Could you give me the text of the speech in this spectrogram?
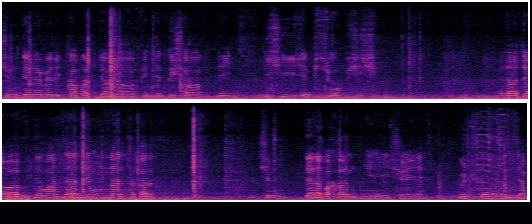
Şimdi denemelik kapatacağız afide. Dış afideyi. İç iyice pis olmuş iç. E Zaten afide var zaten. Onları takarız. Şimdi dene bakalım şöyle. Güç denemesi yap.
